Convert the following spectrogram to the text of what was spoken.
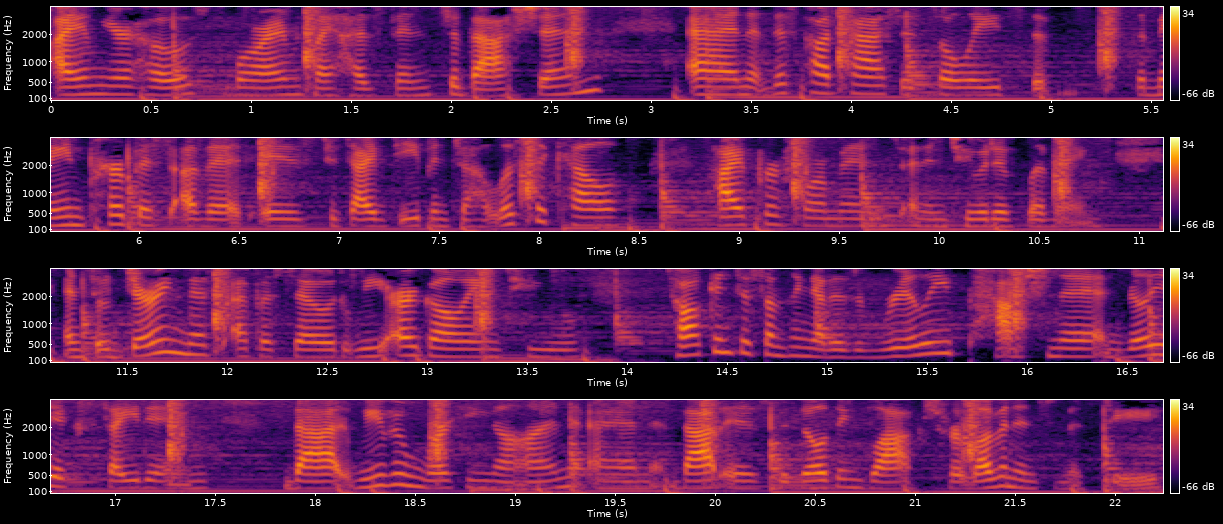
I am your host, Lauren, with my husband, Sebastian. And this podcast is solely the, the main purpose of it is to dive deep into holistic health, high performance, and intuitive living. And so during this episode, we are going to talk into something that is really passionate and really exciting that we've been working on, and that is the building blocks for love and intimacy,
